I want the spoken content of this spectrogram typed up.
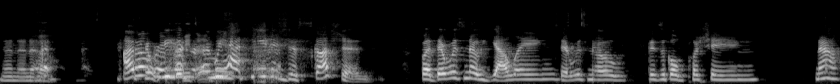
No, no, no. I don't we, remember. we had heated discussions, but there was no yelling. There was no physical pushing. No, no.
